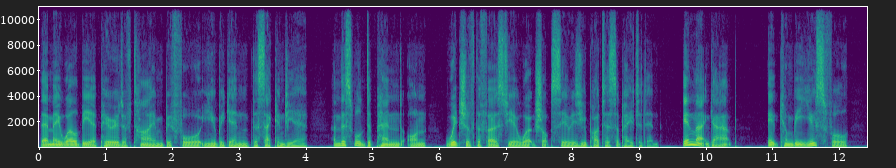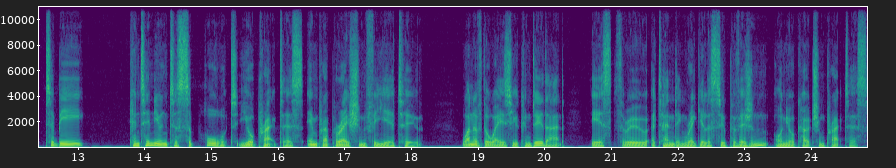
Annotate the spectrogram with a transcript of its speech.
there may well be a period of time before you begin the second year, and this will depend on which of the first year workshop series you participated in. in that gap, it can be useful to be continuing to support your practice in preparation for year two. One of the ways you can do that is through attending regular supervision on your coaching practice.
